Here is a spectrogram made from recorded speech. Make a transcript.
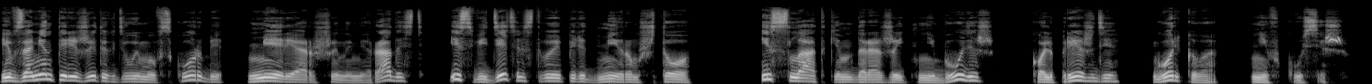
и взамен пережитых дюймов скорби, меря аршинами радость и свидетельствуя перед миром, что и сладким дорожить не будешь, коль прежде горького не вкусишь.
